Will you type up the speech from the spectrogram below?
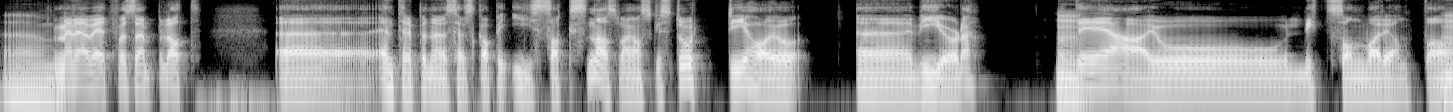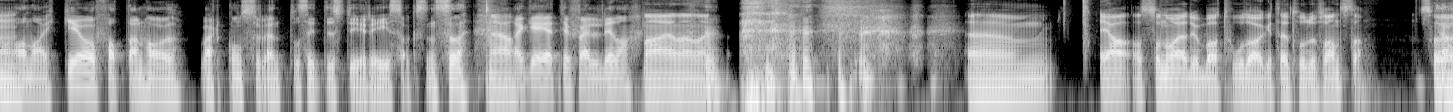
Um, men jeg vet for eksempel at uh, entreprenørselskapet Isaksen, da, som er ganske stort, de har jo eh, Vi gjør det. Og mm. det er jo litt sånn variant av, mm. av Nike, og fattern har jo vært konsulent og sittet i styret i Isaksen, så ja. det er ikke helt tilfeldig, da. Nei, nei, nei. um, ja, altså nå er det jo bare to dager til Tour de France, da. Så ja.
